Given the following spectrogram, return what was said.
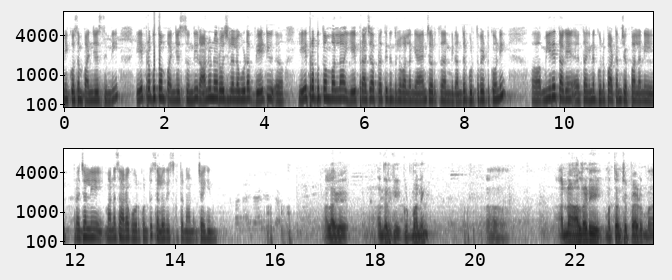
మీకోసం పనిచేస్తుంది ఏ ప్రభుత్వం పనిచేస్తుంది? రానున్న రోజులలో కూడా వేటి ఏ ప్రభుత్వం వల్ల ఏ ప్రజాప్రతినిధుల వల్ల న్యాయం జరుగుతుందని మీరు అందరు గుర్తుపెట్టుకొని మీరే తగి తగిన గుణపాఠం చెప్పాలని ప్రజల్ని మనసారా కోరుకుంటూ సెలవు తీసుకుంటున్నాను. జై హింద్. అలాగే అందరికీ గుడ్ మార్నింగ్. అన్న ఆల్రెడీ మొత్తం చెప్పాడు మా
